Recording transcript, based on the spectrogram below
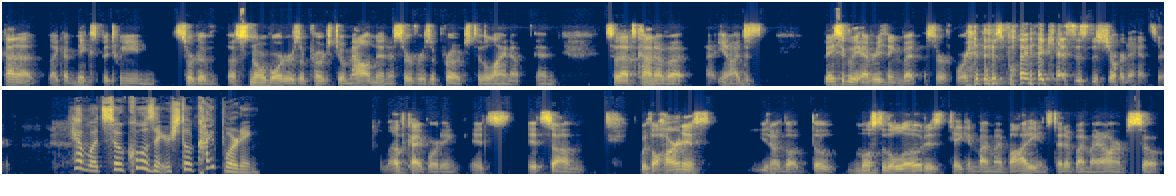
kind of like a mix between sort of a snowboarder's approach to a mountain and a surfer's approach to the lineup. And so that's kind of a, you know, I just basically everything but a surfboard at this point, I guess is the short answer. Yeah. What's so cool is that you're still kiteboarding. Love kiteboarding. It's, it's, um, with a harness, you know, the, the, most of the load is taken by my body instead of by my arms. So,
